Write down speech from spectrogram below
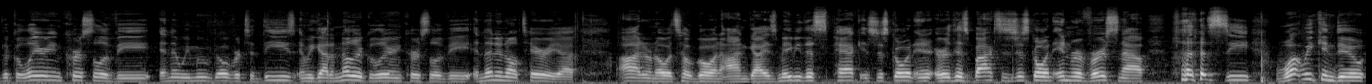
the Galarian Cursola V, and then we moved over to these, and we got another Galarian Cursola V, and then in Altaria, I don't know what's going on, guys. Maybe this pack is just going in, or this box is just going in reverse now. Let us see what we can do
